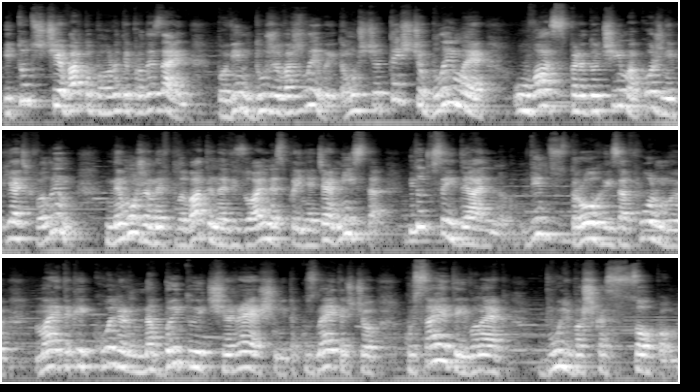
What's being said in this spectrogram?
І тут ще варто поговорити про дизайн, бо він дуже важливий, тому що те, що блимає у вас перед очима кожні 5 хвилин, не може не впливати на візуальне сприйняття міста. І тут все ідеально. Він строгий за формою, має такий колір набитої черешні, таку знаєте, що кусаєте, і вона як бульбашка з соком.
